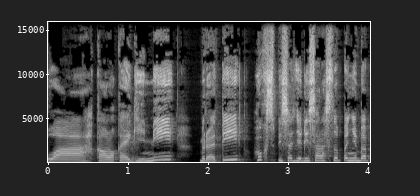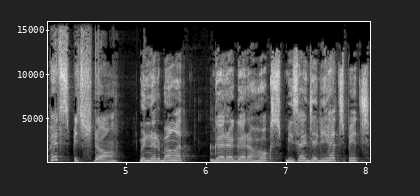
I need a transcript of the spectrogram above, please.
Wah, kalau kayak gini, berarti hoax bisa jadi salah satu penyebab hate speech dong. Bener banget, gara-gara hoax bisa jadi hate speech.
